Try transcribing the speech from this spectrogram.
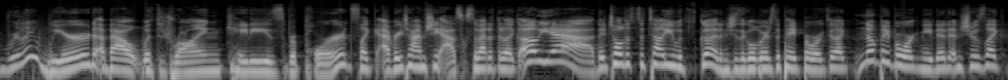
really weird about withdrawing Katie's reports. Like every time she asks about it, they're like, "Oh yeah, they told us to tell you it's good." And she's like, "Well, where's the paperwork?" They're like, "No paperwork needed." And she was like,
